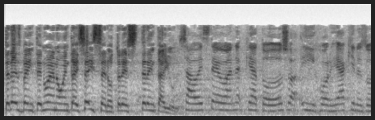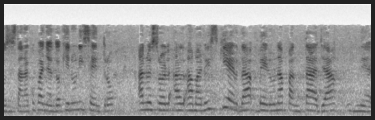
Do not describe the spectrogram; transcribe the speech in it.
329-960331. Sabe Esteban que a todos y Jorge, a quienes nos están acompañando aquí en Unicentro, a nuestro a, a mano izquierda ven una pantalla eh,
